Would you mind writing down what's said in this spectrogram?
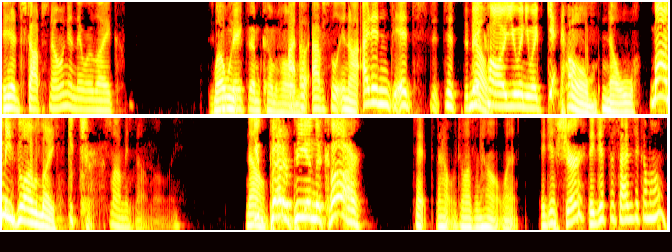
It had stopped snowing, and they were like, Did Well, you we- make them come home? I, uh, "Absolutely not. I didn't. It's it, Did no. they call you and you went, get home? No, Mommy's lonely. Get your. mommy's not lonely. No, You better be in the car. that that wasn't how it went. They just sure? They just decided to come home.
